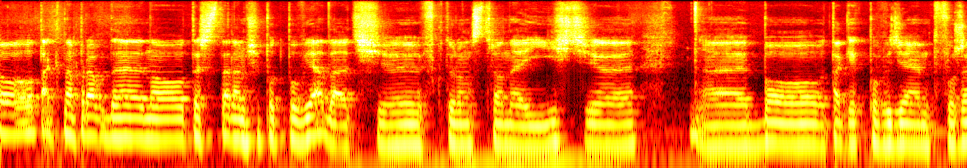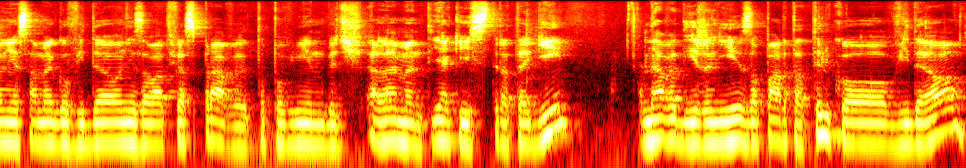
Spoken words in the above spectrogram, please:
to tak naprawdę no, też staram się podpowiadać, e, w którą stronę iść, e, e, bo tak jak powiedziałem, tworzenie samego wideo nie załatwia sprawy. To powinien być element jakiejś strategii, nawet jeżeli jest oparta tylko wideo,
